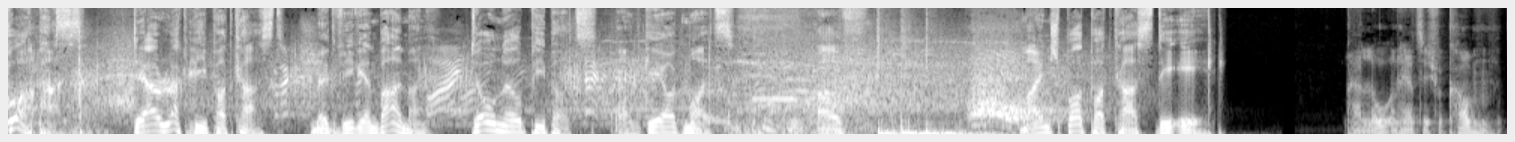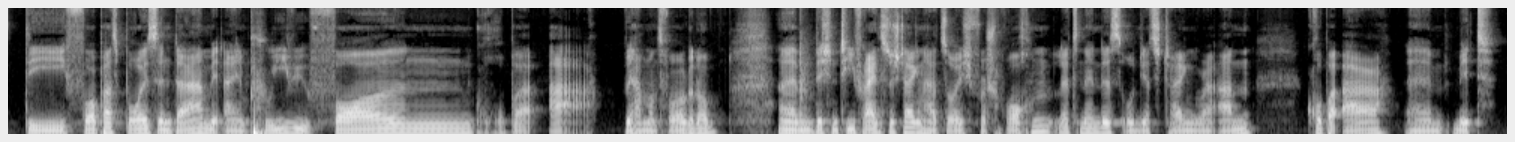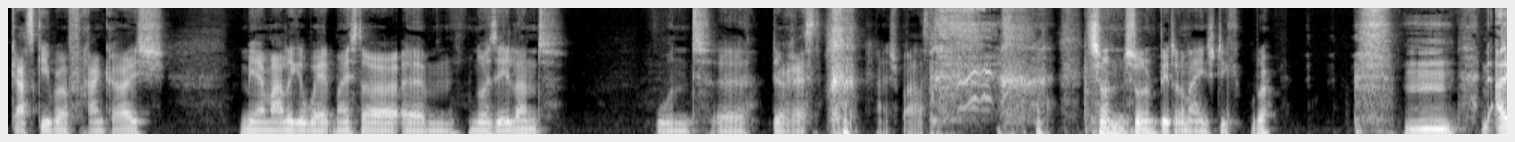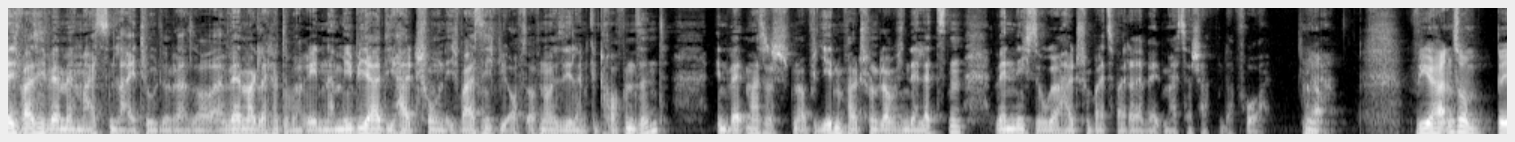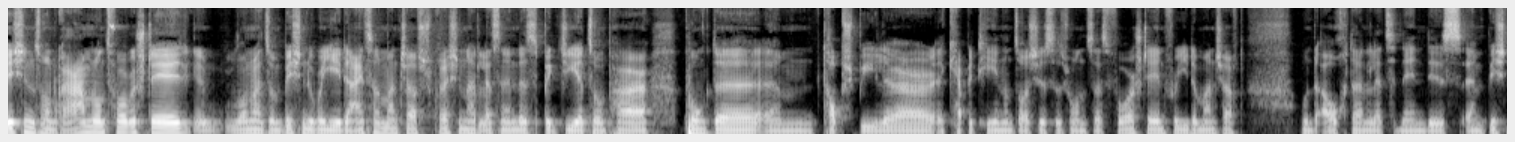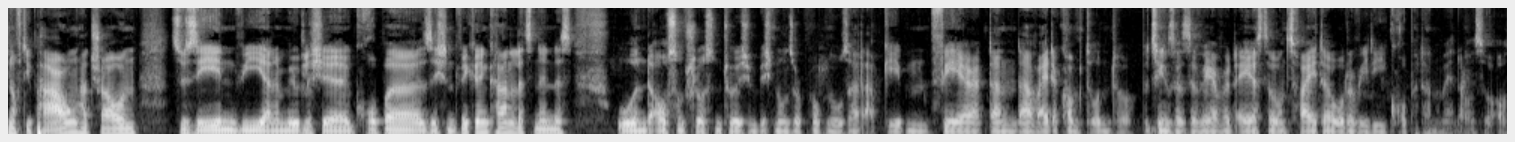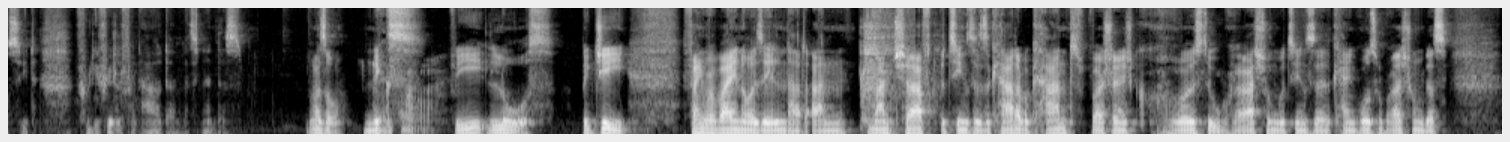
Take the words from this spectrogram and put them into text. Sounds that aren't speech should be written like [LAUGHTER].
Vorpass, der Rugby-Podcast mit Vivian Bahlmann, Donal Peoples und Georg Moltz auf meinsportpodcast.de. Hallo und herzlich willkommen. Die Vorpass Boys sind da mit einem Preview von Gruppe A. Wir haben uns vorgenommen, ähm, ein bisschen tiefer einzusteigen, hat es euch versprochen letzten Endes. Und jetzt steigen wir an. Gruppe A ähm, mit Gastgeber Frankreich, mehrmaliger Weltmeister ähm, Neuseeland und äh, der Rest. [LAUGHS] Nein, Spaß. [LAUGHS] schon, schon einen bitteren Einstieg, oder? Mm, also ich weiß nicht, wer mir am meisten leid tut oder so. Da werden wir gleich noch drüber reden. Namibia, die halt schon, ich weiß nicht, wie oft auf Neuseeland getroffen sind in Weltmeisterschaften, auf jeden Fall schon, glaube ich, in der letzten, wenn nicht sogar halt schon bei zwei, drei Weltmeisterschaften davor. Ja. Wir hatten so ein bisschen so einen Rahmen uns vorgestellt, wir wollen halt so ein bisschen über jede einzelne Mannschaft sprechen, hat letzten Endes Big G hat so ein paar Punkte, ähm, Topspieler, Kapitän und solches, dass wir uns das vorstellen für jede Mannschaft und auch dann letzten Endes ein bisschen auf die Paarung hat schauen, zu sehen, wie eine mögliche Gruppe sich entwickeln kann letzten Endes und auch zum Schluss natürlich ein bisschen unsere Prognose hat abgeben, wer dann da weiterkommt und beziehungsweise wer wird Erster und Zweiter oder wie die Gruppe dann am Ende auch so aussieht für die Viertelfinale dann letzten Endes. Also, nix genau. wie los. Big G. Fangen wir bei Neuseeland hat an. Mannschaft bzw. Kader bekannt. Wahrscheinlich größte Überraschung bzw. keine große Überraschung, dass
